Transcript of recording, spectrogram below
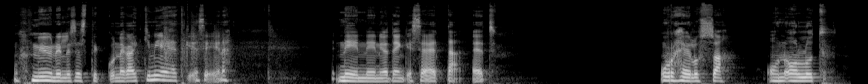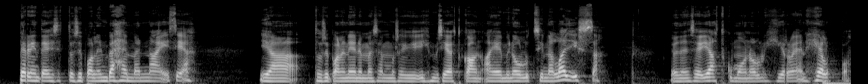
myynnillisesti kuin ne kaikki miehetkin siinä. Niin, niin jotenkin se, että, että urheilussa on ollut perinteisesti tosi paljon vähemmän naisia ja tosi paljon enemmän sellaisia ihmisiä, jotka on aiemmin ollut siinä lajissa – joten se jatkumo on ollut hirveän helppo.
